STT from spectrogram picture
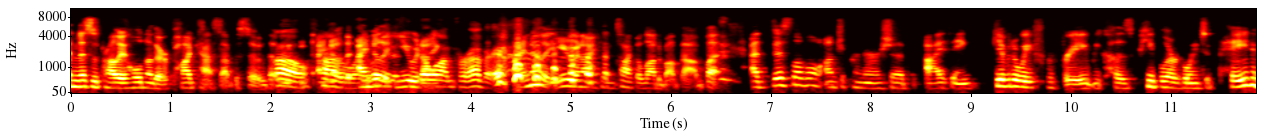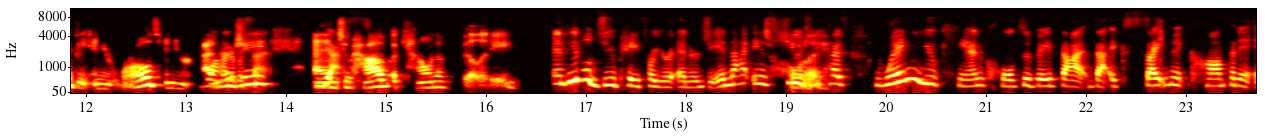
And this is probably a whole nother podcast episode that Oh, we, I know that. I know that you and go I on forever. I know that you and I can talk a lot about that. But at this level of entrepreneurship, I think give it away for free because people are going to pay to be in your world and your energy 100%. and Yes. to have accountability. And people do pay for your energy and that is Totally. huge because when you can cultivate that that excitement confident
